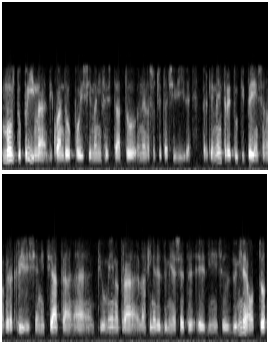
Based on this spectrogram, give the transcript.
molto prima di quando poi si è manifestato nella società civile, perché mentre tutti pensano che la crisi sia iniziata eh, più o meno tra la fine del 2007 e l'inizio del 2008,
